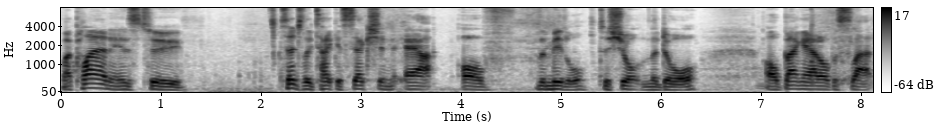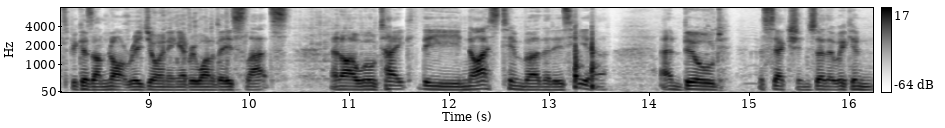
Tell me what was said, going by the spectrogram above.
my plan is to essentially take a section out of the middle to shorten the door. I'll bang out all the slats because I'm not rejoining every one of these slats and I will take the nice timber that is here and build a section so that we can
